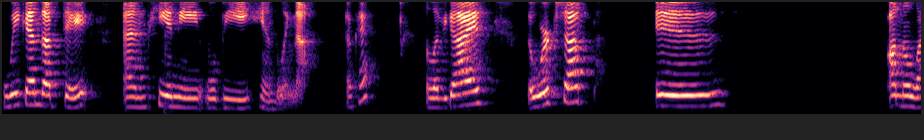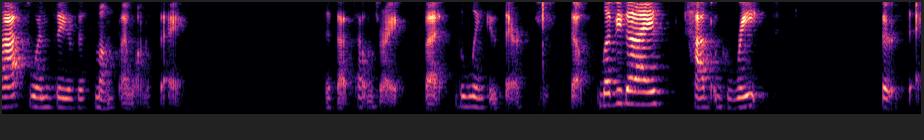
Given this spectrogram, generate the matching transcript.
weekend update, and Peony will be handling that. Okay? I love you guys. The workshop is on the last Wednesday of this month, I want to say, if that sounds right but the link is there. So love you guys. Have a great Thursday.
